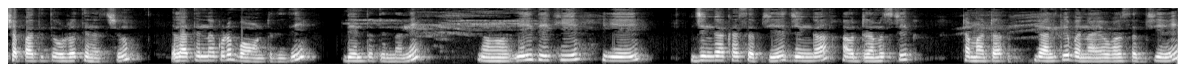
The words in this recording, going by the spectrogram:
చపాతీతో కూడా తినచ్చు ఎలా తిన్నా కూడా బాగుంటుంది ఇది దేంతో తిన్నాని ये देखिए ये झींगा का सब्जी है झींगा और ड्रम स्टिक टमाटर डाल के बनाया हुआ सब्जी है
